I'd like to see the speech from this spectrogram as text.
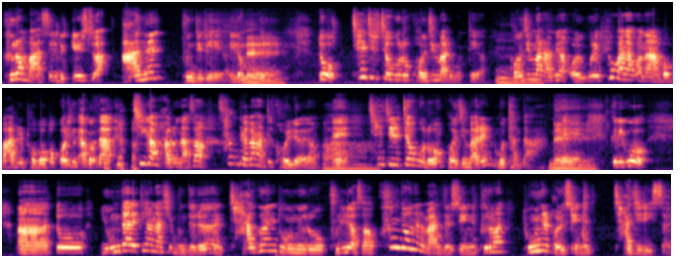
그런 맛을 느낄 수 아는 분들이에요. 이런 분들이. 네. 또 체질적으로 거짓말을 못해요. 음. 거짓말하면 얼굴에 표가 나거나 뭐 말을 버벅버벅거린다거나 티가 바로 나서 상대방한테 걸려요. 아. 네, 체질적으로 거짓말을 못한다. 네. 그리고 아, 또 용달에 태어나신 분들은 작은 돈으로 굴려서 큰 돈을 만들 수 있는 그런 돈을 벌 수 있는 자질이 있어요.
